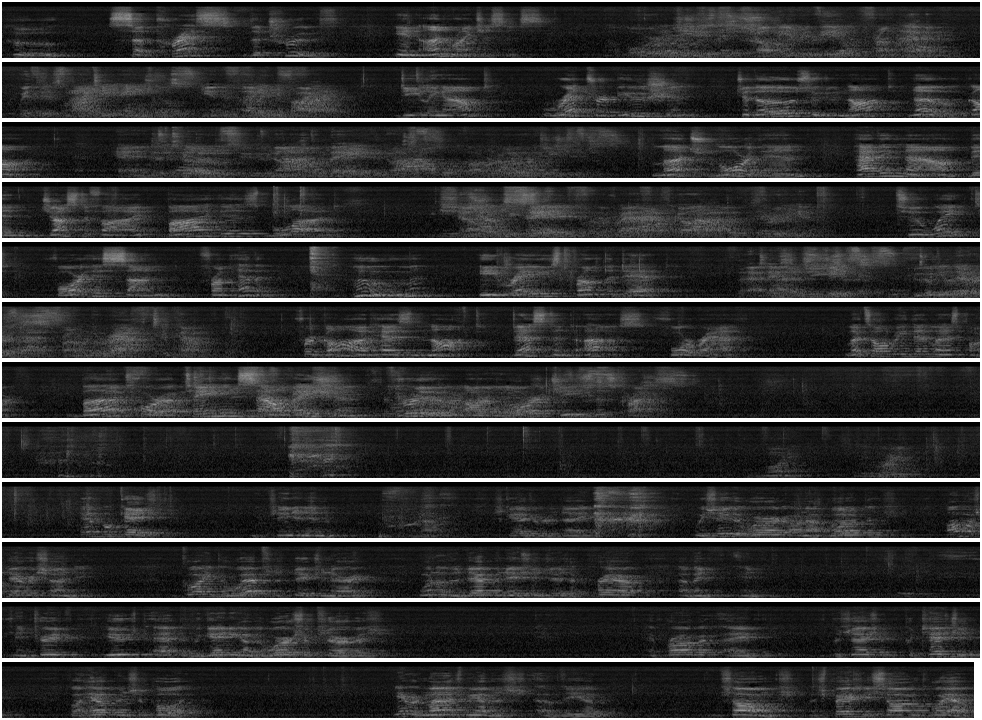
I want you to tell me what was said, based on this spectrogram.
who suppress the truth in unrighteousness. The Lord Jesus shall be revealed from heaven with his mighty angels in flaming fire, dealing out retribution to those who do not know God. and to those who do not obey the gospel of our Lord Jesus. Much more then, having now been justified by his blood, we shall be saved from the wrath of God through him. to wait for his Son from heaven, whom he raised from the dead. Jesus, who delivers us from the wrath to come. For God has not destined us for wrath. Let's all read that last part. But for obtaining salvation through our Lord Jesus Christ. Good morning. Good morning. Invocation. You've seen it in, the, in our schedule today. We see the word on our bulletins almost every Sunday. According to Webster's dictionary, one of the definitions is a prayer of in, in, entreat used at the beginning of the worship service, a, prov- a petition for help and support. It reminds me of the, of the uh, Psalms, especially Psalm 12,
